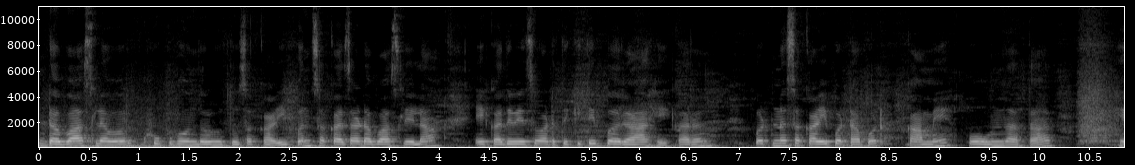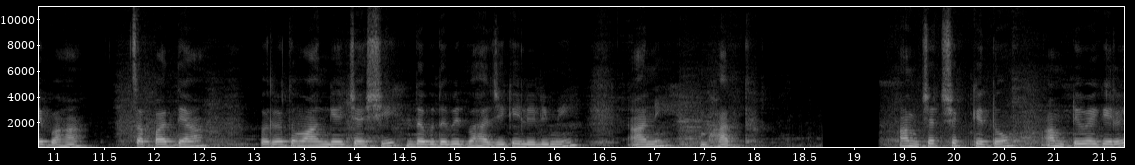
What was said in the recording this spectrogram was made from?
डबा असल्यावर खूप गोंधळ होतो सकाळी. पण सकाळचा डबा असलेला एखाद्या वेळेस वाटतं की ते बरं आहे. कारण पटणं सकाळी पटापट कामे होऊन जातात. हे पहा चपात्या परत वांग्याची अशी दबदबीत भाजी केलेली मी आणि भात. आमच्यात शक्यतो आमटी वगैरे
